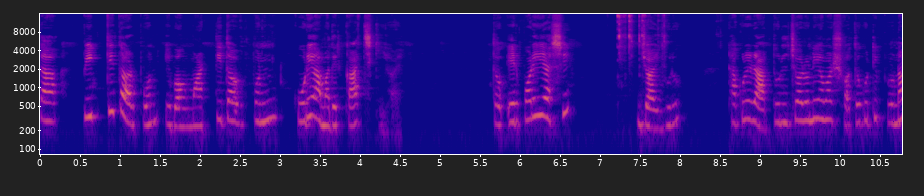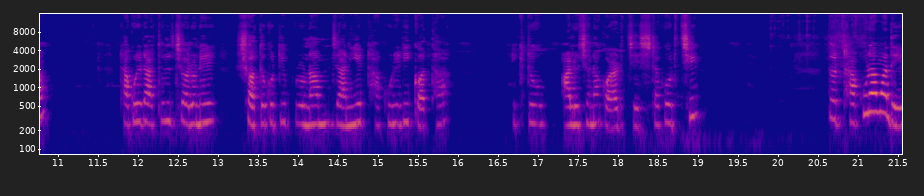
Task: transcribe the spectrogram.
তা পিতৃতর্পণ এবং মাতৃতর্পণ করে আমাদের কাজ কি হয়? তো এরপরেই আসি। জয়গুরু ঠাকুরের আতুল চরণে আমার শতকোটি প্রণাম। ঠাকুরের আতুল চরণের শতকোটি প্রণাম জানিয়ে ঠাকুরেরই কথা একটু আলোচনা করার চেষ্টা করছি। তো ঠাকুর আমাদের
